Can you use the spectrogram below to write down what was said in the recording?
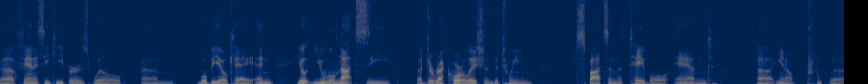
uh, fantasy keepers will um, will be okay, and you'll you will not see a direct correlation between spots in the table and uh, you know pr- uh,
